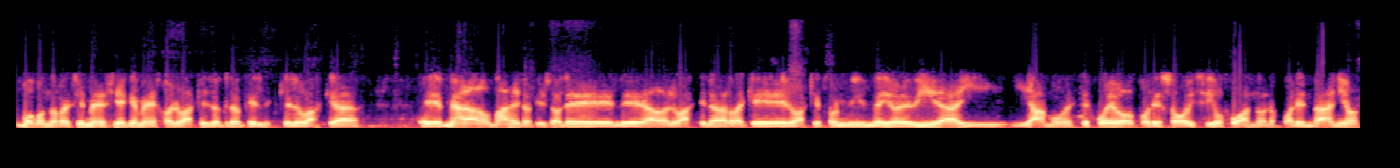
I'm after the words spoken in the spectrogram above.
vos cuando recién me decía que me dejó el básquet, yo creo que, que el básquet eh, me ha dado más de lo que yo le, he dado al básquet. La verdad que el básquet fue mi medio de vida y, amo este juego, por eso hoy sigo jugando a los 40 años.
